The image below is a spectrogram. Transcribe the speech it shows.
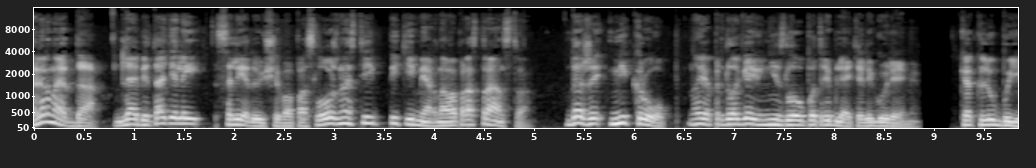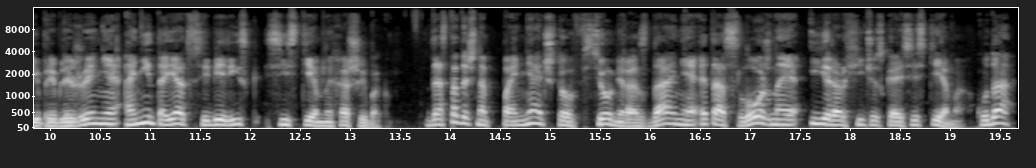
Наверное, да. Для обитателей следующего по сложности пятимерного пространства. Даже микроб, но я предлагаю не злоупотреблять аллегориями. Как любые приближения, они таят в себе риск системных ошибок. Достаточно понять, что все мироздание – это сложная иерархическая система, куда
